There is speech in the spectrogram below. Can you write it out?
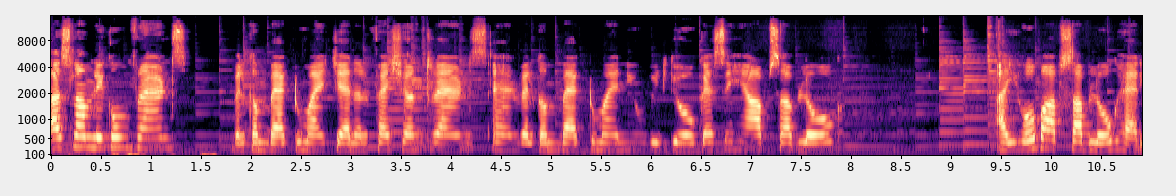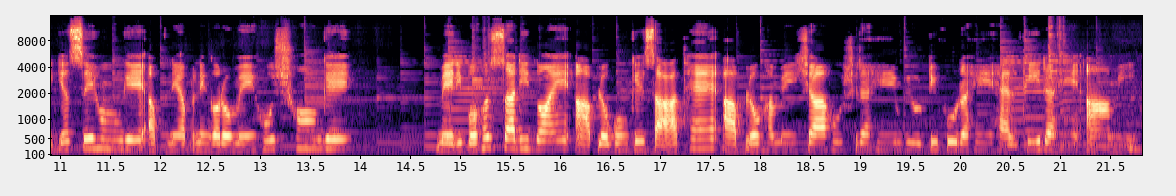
अस्सलाम वालेकुम friends welcome back to my channel fashion trends and welcome back to my new video कैसे हैं आप सब लोग? आई होप आप सब लोग हैरियत से होंगे अपने अपने घरों में खुश होंगे। मेरी बहुत सारी दुआएँ आप लोगों के साथ हैं। आप लोग हमेशा खुश रहें ब्यूटीफुल रहें हेल्थी रहें। आमीन।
